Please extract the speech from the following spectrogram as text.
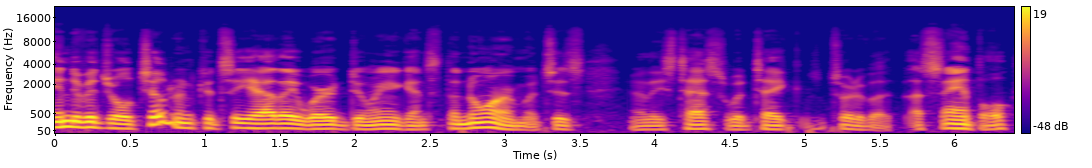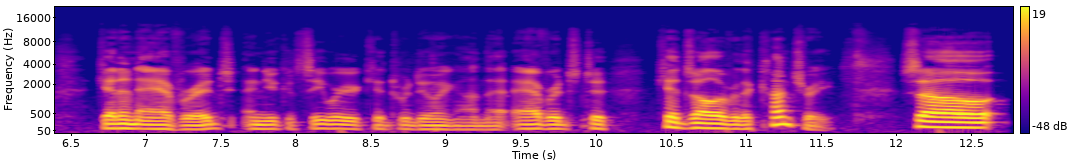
individual children could see how they were doing against the norm, which is, you know, these tests would take sort of a, a sample, get an average, and you could see where your kids were doing on that average to kids all over the country. So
